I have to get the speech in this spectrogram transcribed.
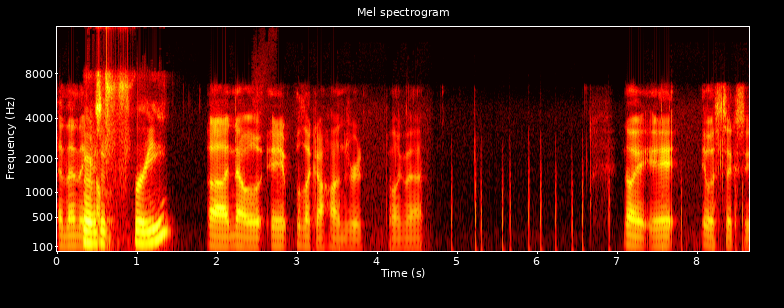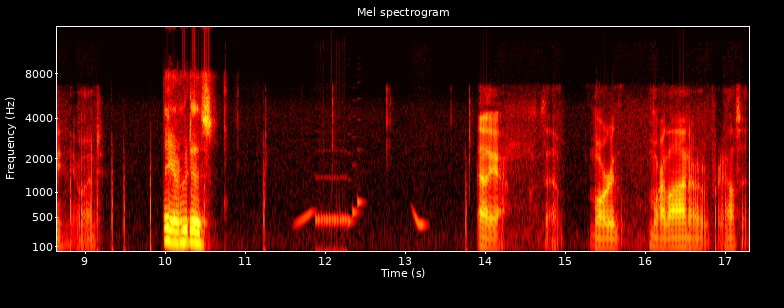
And then they Or is come... it free? Uh, no, it was like a hundred, something like that. No, it, it, it was 60, never mind. Yeah, who does? Oh, yeah. So, more, Morlon, or pronounce it.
